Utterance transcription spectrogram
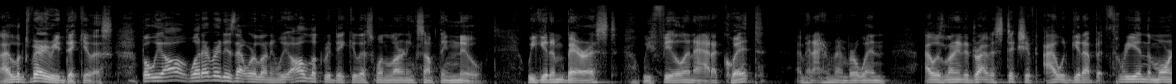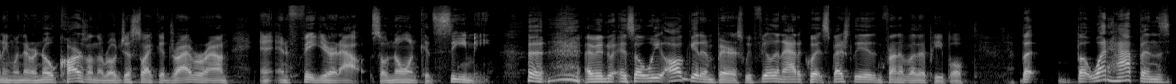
I looked very ridiculous. But we all, whatever it is that we're learning, we all look ridiculous when learning something new. We get embarrassed. We feel inadequate. I mean, I remember when I was learning to drive a stick shift, I would get up at three in the morning when there were no cars on the road just so I could drive around and, and figure it out so no one could see me. I mean, and so we all get embarrassed. We feel inadequate, especially in front of other people. But but what happens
